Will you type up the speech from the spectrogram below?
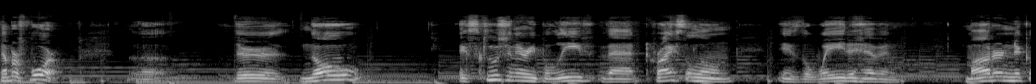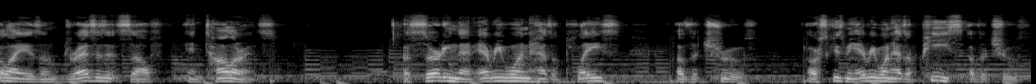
number four uh, no exclusionary belief that christ alone is the way to heaven. Modern Nicolaism dresses itself in tolerance, asserting that everyone has a place of the truth, or excuse me, everyone has a piece of the truth.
